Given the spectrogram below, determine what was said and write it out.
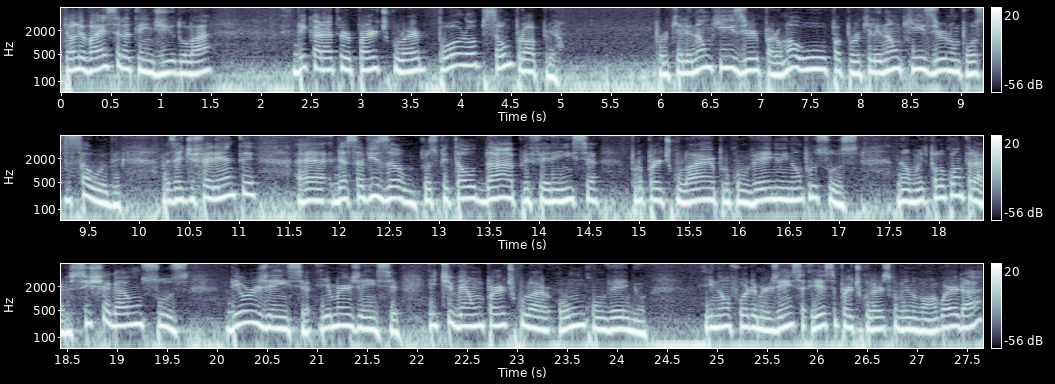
Então ele vai ser atendido lá de caráter particular por opção própria porque ele não quis ir para uma UPA, porque ele não quis ir num posto de saúde. Mas é diferente é, dessa visão que o hospital dá preferência para o particular, para o convênio e não para o SUS. Não, muito pelo contrário. Se chegar um SUS de urgência e emergência e tiver um particular ou um convênio e não for emergência, esse particular e esse convênio vão aguardar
